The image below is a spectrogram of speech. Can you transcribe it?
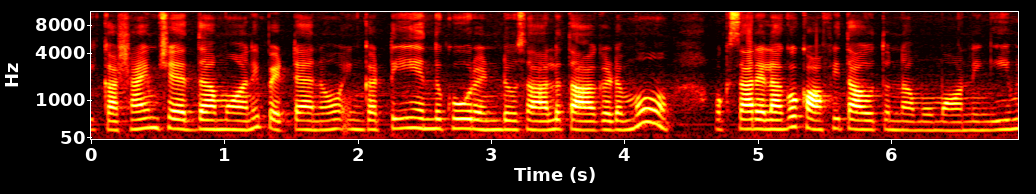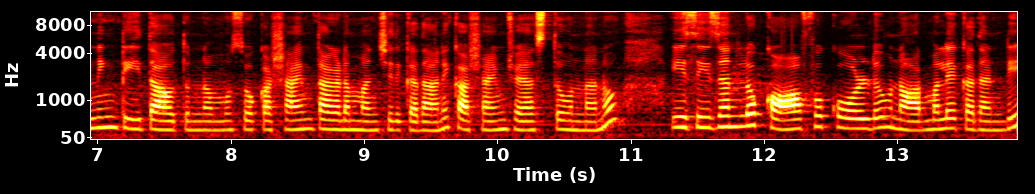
ఈ కషాయం చేద్దాము అని పెట్టాను. ఇంకా టీ ఎందుకు రెండు సార్లు తాగడము. ఒకసారి ఎలాగో కాఫీ తాగుతున్నాము మార్నింగ్ ఈవినింగ్ టీ తాగుతున్నాము. సో కషాయం తాగడం మంచిది కదా అని కషాయం చేస్తూ ఉన్నాను. ఈ సీజన్లో కాఫ్ కోల్డ్ నార్మలే కదండి.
